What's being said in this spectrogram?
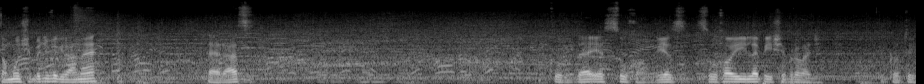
To musi być wygrane. Teraz. Kurde, jest sucho. Jest sucho i lepiej się prowadzi. Tylko tych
